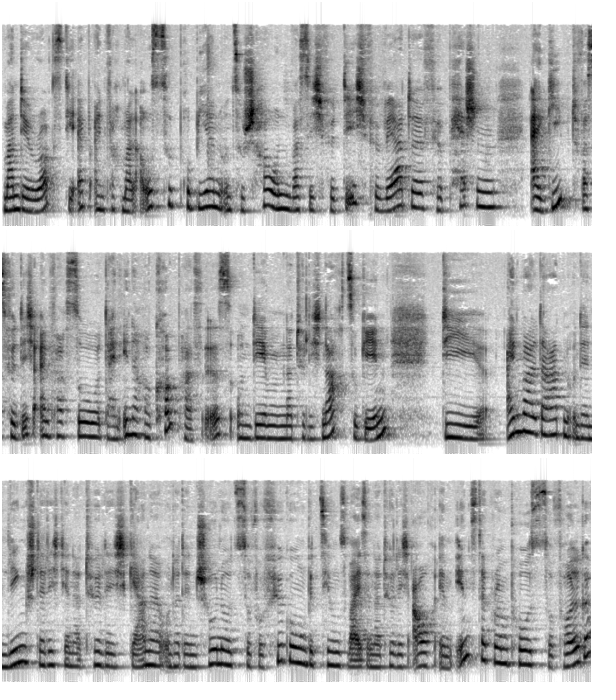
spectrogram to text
Monday Rocks, die App einfach mal auszuprobieren und zu schauen, was sich für dich, für Werte, für Passion ergibt, was für dich einfach so dein innerer Kompass ist und dem natürlich nachzugehen. Die Einwahldaten und den Link stelle ich dir natürlich gerne unter den Shownotes zur Verfügung, beziehungsweise natürlich auch im Instagram-Post zur Folge.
